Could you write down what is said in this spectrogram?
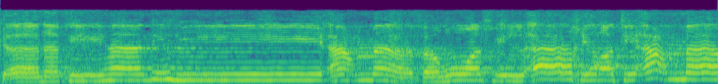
كَانَ فِي هَٰذِهِ أَعْمَىٰ فَهُوَ فِي الْآخِرَةِ أَعْمَىٰ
